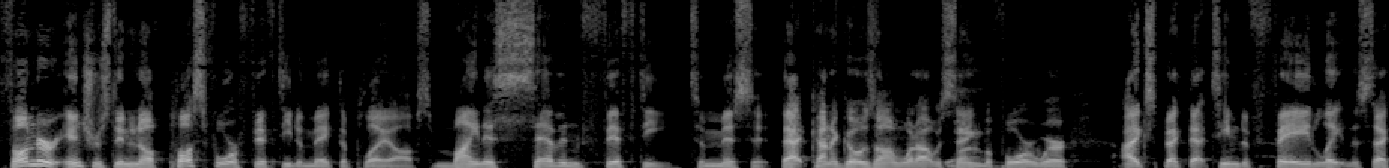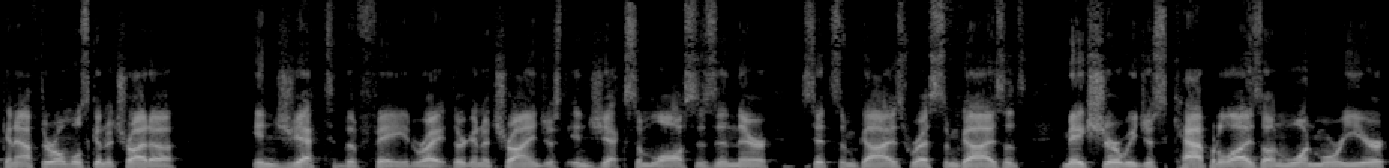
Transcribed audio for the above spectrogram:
Thunder, interesting enough, plus 450 to make the playoffs, minus 750 to miss it. That kind of goes on what I was saying before, where I expect that team to fade late in the second half. They're almost going to try to inject the fade, right? They're going to try and just inject some losses in there, sit some guys, rest some guys. Let's make sure we just capitalize on one more year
